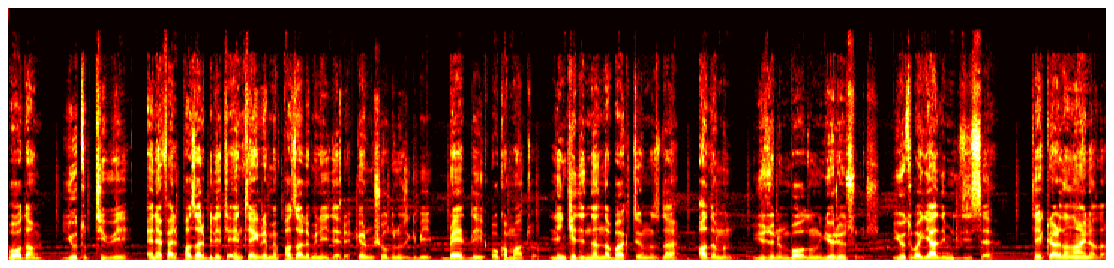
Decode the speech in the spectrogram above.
Bu adam YouTube TV NFL pazar bileti entegreme pazarlama lideri. Görmüş olduğunuz gibi Bradley Okamoto. LinkedIn'den de baktığımızda adamın yüzünün bu olduğunu görüyorsunuz. YouTube'a geldiğimizde ise tekrardan aynı adam.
